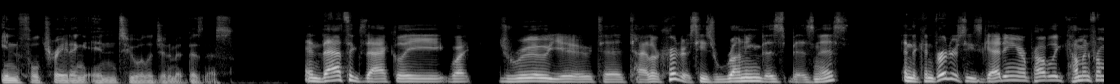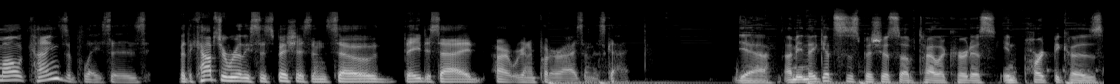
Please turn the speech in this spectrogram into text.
infiltrating into a legitimate business. And that's exactly what drew you to Tyler Curtis. He's running this business, and the converters he's getting are probably coming from all kinds of places. But the cops are really suspicious. And so they decide, all right, we're going to put our eyes on this guy. Yeah. I mean, they get suspicious of Tyler Curtis in part because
